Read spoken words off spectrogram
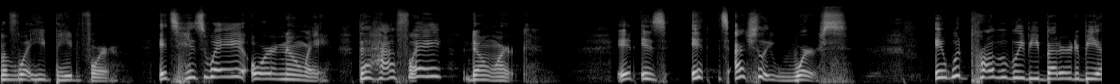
of what He paid for. It's his way or no way. The halfway don't work. It is it's actually worse. It would probably be better to be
